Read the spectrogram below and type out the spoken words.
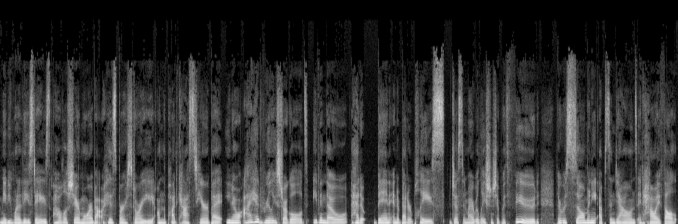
maybe one of these days I will share more about his birth story on the podcast here. But, you know, I had really struggled, even though had it been in a better place just in my relationship with food, there was so many ups and downs in how I felt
